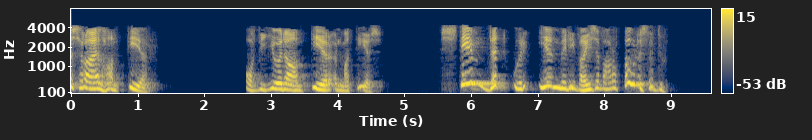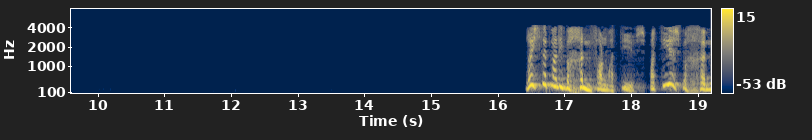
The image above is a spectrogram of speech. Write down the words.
Israel hanteer of die Jode hanteer in Matteus stem dit ooreen met die wyse waarop Paulus dit doen. Luister na die begin van Matteus. Matteus begin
